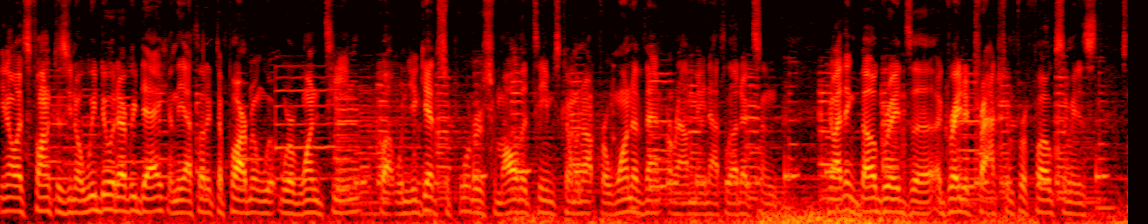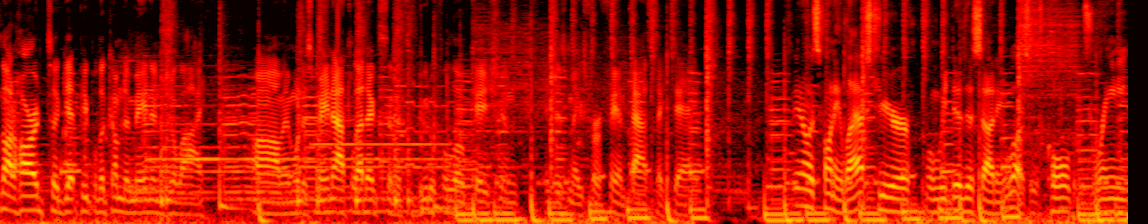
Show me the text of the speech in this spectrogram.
You know, it's fun because, you know, we do it every day in the athletic department. We're one team, but when you get supporters from all the teams coming up for one event around Maine athletics, and, you know, I think Belgrade's a, a great attraction for folks. I mean, it's, it's not hard to get people to come to Maine in July. Um, and when it's Maine athletics and it's a beautiful location, it just makes for a fantastic day. You know, it's funny, last year when we did this outing, it was, it was cold, it was rainy.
